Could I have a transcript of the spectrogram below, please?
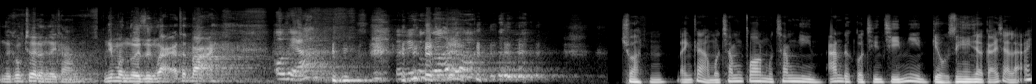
người không chơi là người thắng. Nhưng mà người dừng lại là thất bại Ồ thế á? Bởi vì không gỡ được Chuẩn, đánh cả 100 con 100 nghìn, ăn được có 99 nghìn, kiểu gì nhà cái trả lãi.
